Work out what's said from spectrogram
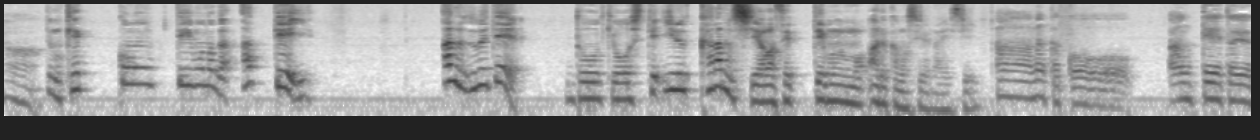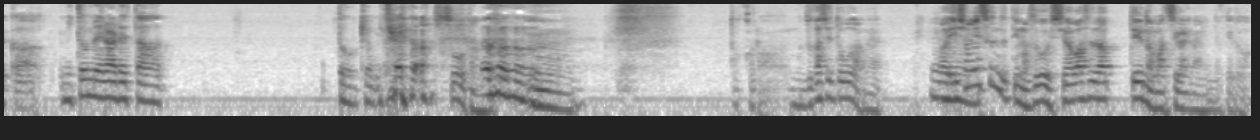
あ。でも結婚っていうものがあっていある上で同居しているからの幸せっていうものもあるかもしれないし。ああなんかこう安定というか認められた同居みたいな。そうだね。うん。だから難しいとこだね、まあ、うん一緒に住んでて今すごい幸せだっていうのは間違いないんだけど。わ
